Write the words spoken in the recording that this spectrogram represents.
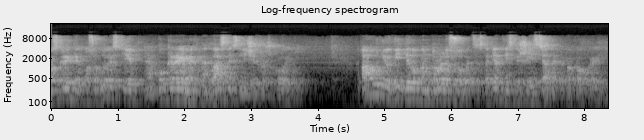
розкрити особливості е, окремих негласних слідчих розшукових дій. Аудіо-відеоконтроль особи це стаття 260 КПК України.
